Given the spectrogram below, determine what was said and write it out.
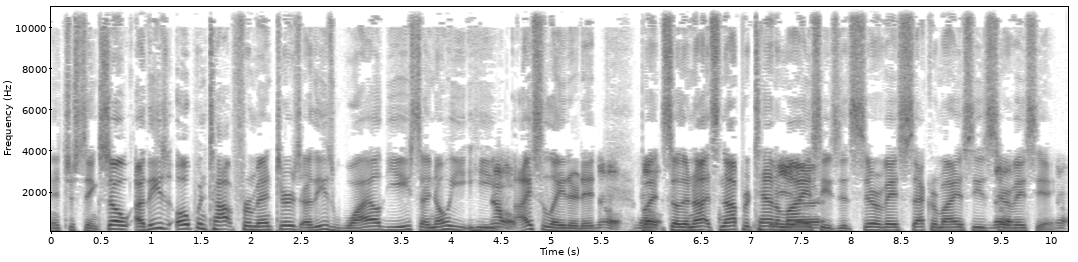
Interesting. So, are these open top fermenters? Are these wild yeast? I know he, he No. isolated it, No, no. but so they're not. It's not Brettanomyces. it's Cerevisiae, Saccharomyces cerevisiae.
